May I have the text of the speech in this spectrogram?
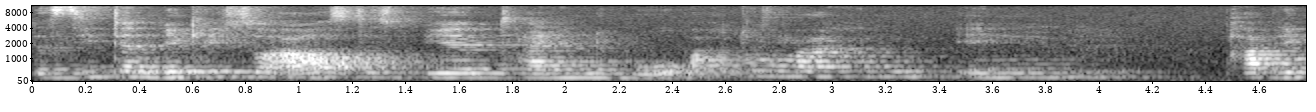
das sieht dann wirklich so aus, dass wir teilnehmende Beobachtungen machen in Public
